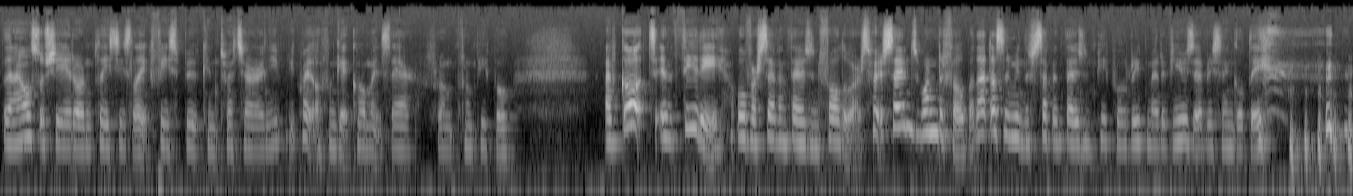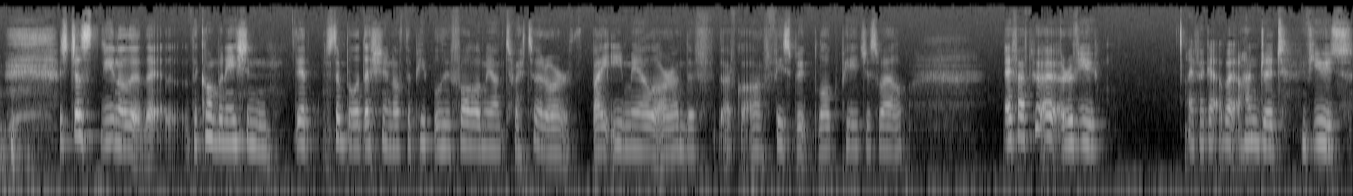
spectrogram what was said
But then I also share on places like Facebook and Twitter, and you, you quite often get comments there from from people. I've got, in theory, over 7,000 followers, which sounds wonderful, but that doesn't mean there's 7,000 people read my reviews every single day. it's just, you know, the, the, the, combination, the simple addition of the people who follow me on Twitter or by email or on the, I've got a Facebook blog page as well. If I put out a review, if I get about 100 views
